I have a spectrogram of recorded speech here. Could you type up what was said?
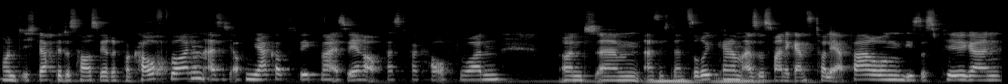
und ich dachte, das Haus wäre verkauft worden, als ich auf dem Jakobsweg war. Es wäre auch fast verkauft worden. Und ähm, als ich dann zurückkam, also es war eine ganz tolle Erfahrung, dieses Pilgern,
